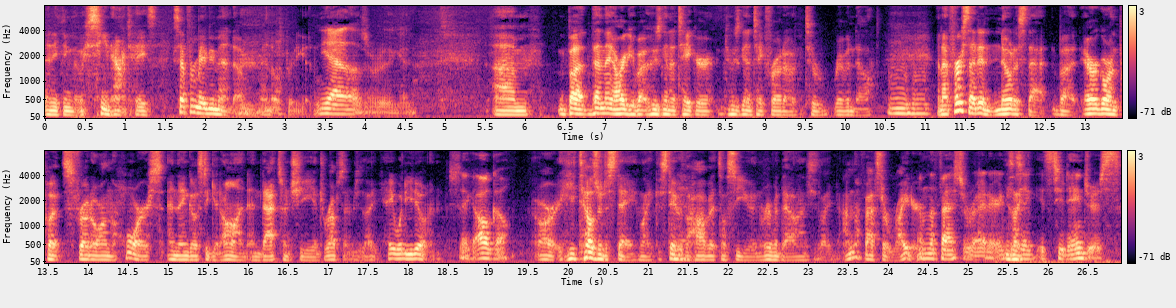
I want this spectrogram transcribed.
anything that we see nowadays, except for maybe Mando. Mando's pretty good. Yeah, those are really good. Um, but then they argue about who's going to take her, who's going to take Frodo to Rivendell. Mm-hmm. And at first I didn't notice that, but Aragorn puts Frodo on the horse and then goes to get on, and that's when she interrupts him. She's like, "Hey, what are you doing?" She's like, I'll go. Or he tells her to stay, like, "Stay with Yeah. the hobbits. I'll see you in Rivendell." And she's like, "I'm the faster rider." I'm the faster rider. And He's he's, like- like, it's too dangerous.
